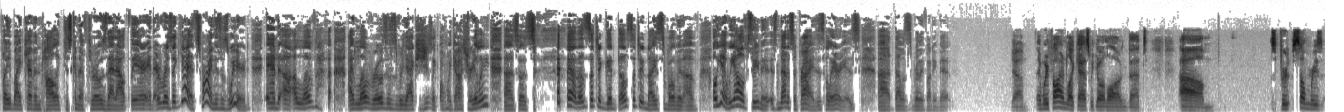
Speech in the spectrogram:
played by Kevin Pollak, just kind of throws that out there, and everybody's like, "Yeah, it's fine. This is weird." And uh, I love, I love Rose's reaction. She's like, "Oh my gosh, really?" Uh, so it's. that was such a good that was such a nice moment of oh yeah we all have seen it it's not a surprise it's hilarious uh, that was really funny bit yeah and we find like as we go along that um, for some reason,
